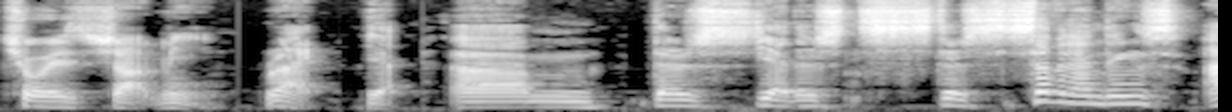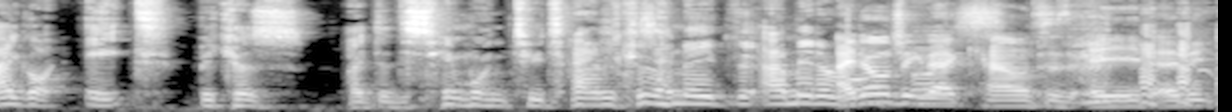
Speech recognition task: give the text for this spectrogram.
Choi's shot me. Right. Yeah. Um, there's yeah. There's there's seven endings. I got eight because I did the same one two times because I made the, I made a. I don't think that counts as eight. I think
